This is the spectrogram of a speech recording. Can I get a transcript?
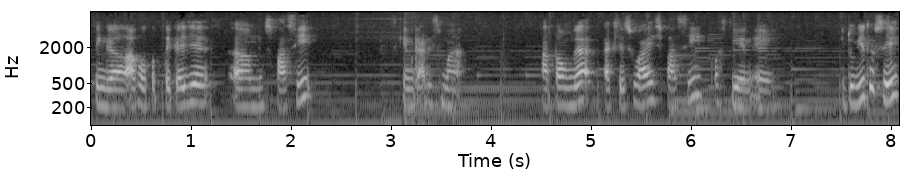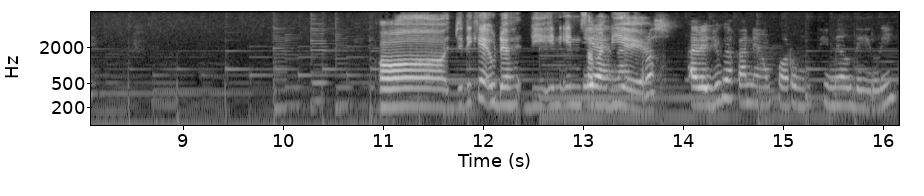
tinggal aku ketik aja um, spasi skin karisma. Atau enggak XSY spasi cos DNA gitu-gitu sih. Oh jadi kayak udah di iniin sama Iya, dia nah, ya? terus ada juga kan yang forum female daily.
